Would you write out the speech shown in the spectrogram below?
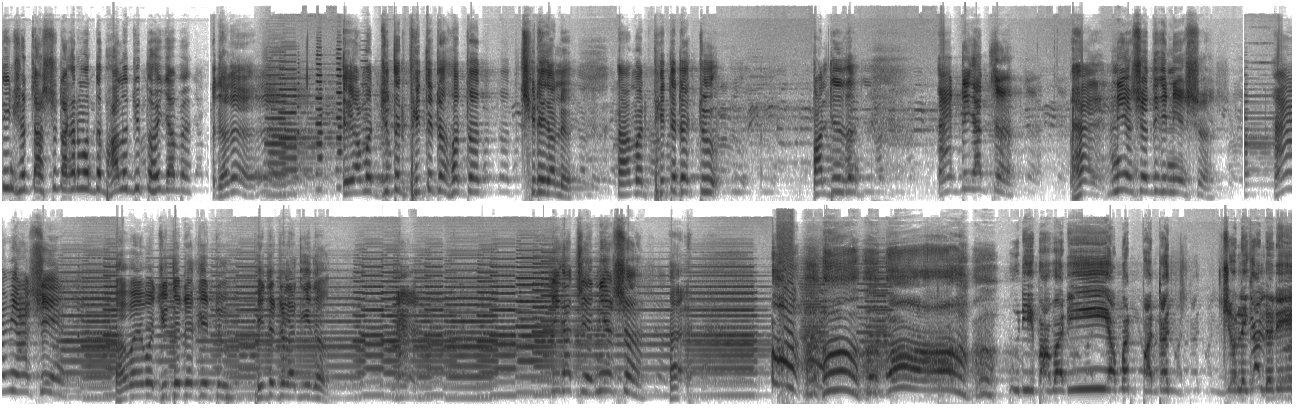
তিনশো চারশো টাকার মধ্যে ভালো জুতো হয়ে যাবে। দাদা এই আমার জুতের ফিতেটা হঠাৎ ছিঁড়ে গেল। আমার ফিতেটা একটু পাল্টে দে হ্যাঁ ঠিক আছে। হ্যাঁ নিয়ে এসো এদিকে নিয়ে এসো। হ্যাঁ আমি আসি। বাবা এবার জুতোটাকে একটু ফিতেটা লাগিয়ে দাও। ঠিক আছে নিয়ে এসো হ্যাঁ। উনি বাবা রে আমার পাটা চলে গেল রে।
